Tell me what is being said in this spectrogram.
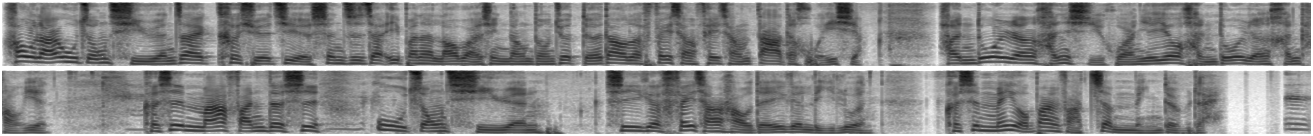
后来，《物种起源》在科学界，甚至在一般的老百姓当中，就得到了非常非常大的回响。很多人很喜欢，也有很多人很讨厌。可是麻烦的是，物种起源是一个非常好的一个理论，可是没有办法证明，对不对？嗯。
